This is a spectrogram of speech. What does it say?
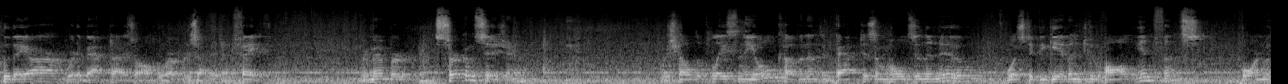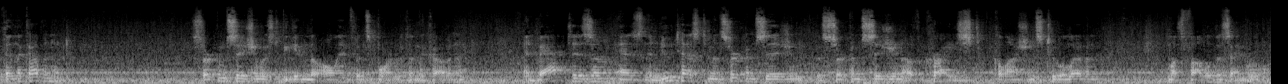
who they are, we're to baptize all who are presented in faith. Remember, circumcision, which held a place in the Old Covenant that baptism holds in the New, was to be given to all infants born within the covenant. Circumcision was to be given to all infants born within the covenant. And baptism, as the New Testament circumcision, the circumcision of Christ, Colossians 2.11, must follow the same rule.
